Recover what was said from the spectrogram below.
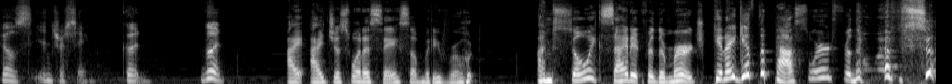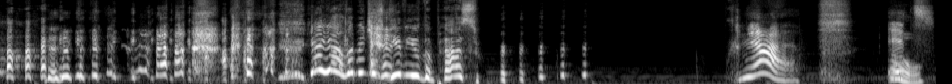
feels interesting. Good, good. I, I just want to say somebody wrote, I'm so excited for the merch. Can I get the password for the website? yeah, yeah, let me just give you the password. Yeah. Oh. It's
